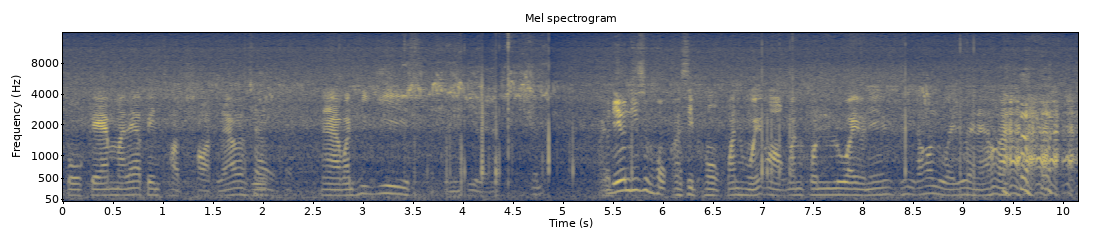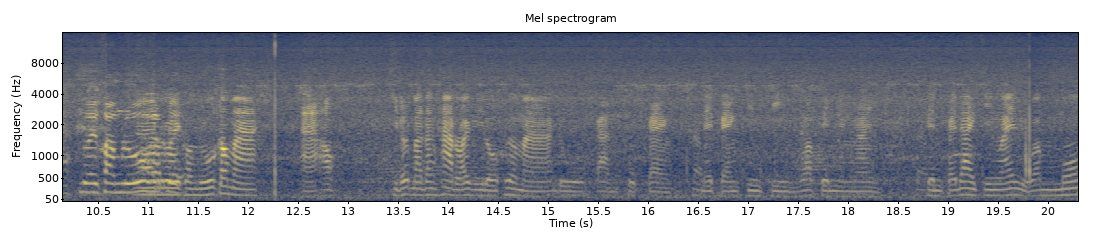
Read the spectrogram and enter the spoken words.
โปรแกรมมาแล้วเป็นช็อตๆแล้วก็คืใช่อครับ นะวันที่ยี่วันนี้ที่อะไรนะวันนี้วันที่สิบหกสิบหกวันหวยออกวันคนรวยวันนี้พี่เขาก็รวยด้วยนะรวยความรู้ครับรวยความรู้ก็มาอ่าเอาขี่รถมาตั้ง 500กิโลเพื่อมาดูการปลูกแปลงครับ ในแปลงจริง ๆ ว่าเป็นยังไงครับ เป็นไปได้จริงไหมหรือว่าโม้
